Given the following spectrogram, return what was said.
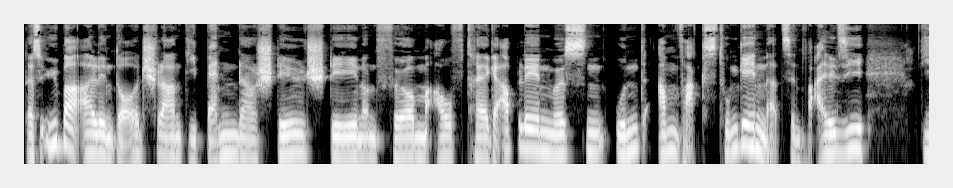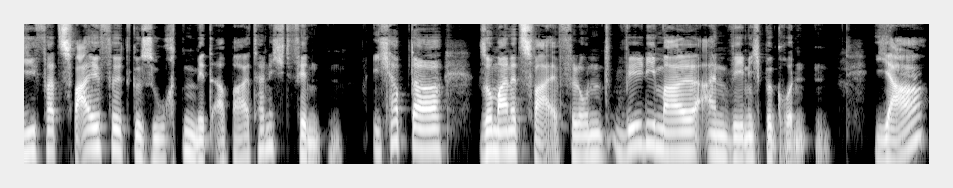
dass überall in Deutschland die Bänder stillstehen und Firmen Aufträge ablehnen müssen und am Wachstum gehindert sind, weil sie die verzweifelt gesuchten Mitarbeiter nicht finden. Ich habe da so meine Zweifel und will die mal ein wenig begründen. Ja,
